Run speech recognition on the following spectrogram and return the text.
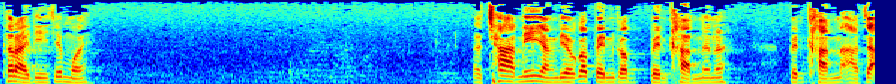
เท่าไหร่ดีเจ๊หมวยชาตินี้อย่างเดียวก็เป็นก็เป็นขันนะนะเป็นขันอาจจะ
